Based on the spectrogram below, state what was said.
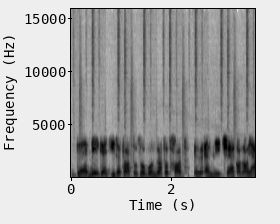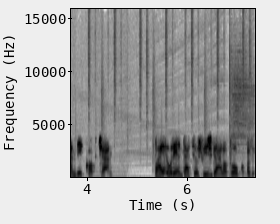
De még egy ide tartozó gondolatot hadd említsek az ajándék kapcsán. Pályaorientációs vizsgálatok az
